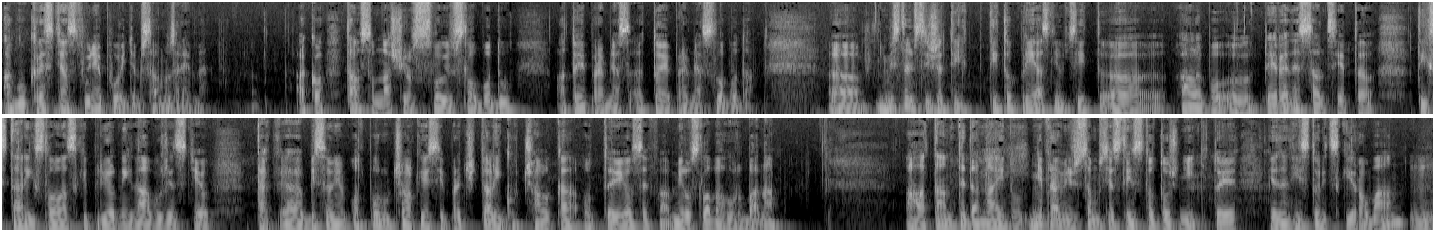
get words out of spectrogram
a ku kresťanstvu nepôjdem, samozrejme. Ako, tam som našiel svoju slobodu a to je pre mňa, to je pre mňa sloboda. Uh, myslím si, že tí, títo priaznivci uh, alebo uh, tej renesancie to, tých starých slovanských prírodných náboženstiev, tak uh, by som im odporúčal, keď si prečítali Gočalka od Josefa Miroslava Hurbana, a tam teda nájdu, nepravím, že sa musia s tým stotožniť, to je jeden historický román, mm.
